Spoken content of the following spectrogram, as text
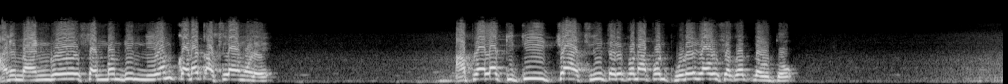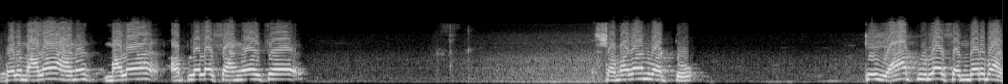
आणि मॅनग्रोव्ह संबंधित नियम कडक असल्यामुळे आपल्याला किती इच्छा असली तरी पण आपण पुढे जाऊ शकत नव्हतो. पण मला मला आपल्याला सांगायचं समाधान वाटतो की या पुला संदर्भात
